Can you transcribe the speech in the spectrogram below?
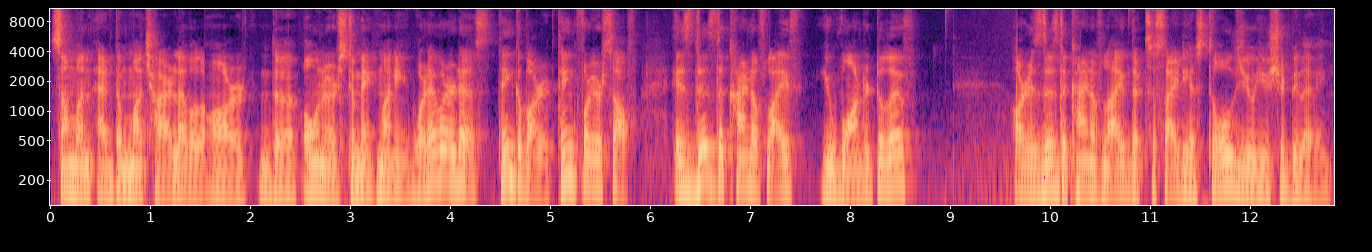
someone at the much higher level or the owners to make money. Whatever it is, think about it. Think for yourself. Is this the kind of life you wanted to live? Or is this the kind of life that society has told you you should be living?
